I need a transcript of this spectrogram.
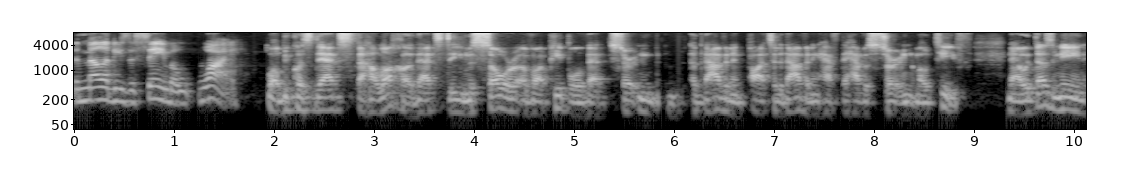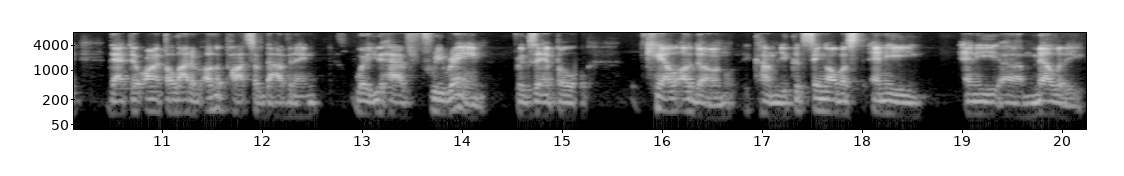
the melodies the same, but why? Well, because that's the halacha, that's the masorah of our people. That certain davening parts of the davening have to have a certain motif. Now, it doesn't mean that there aren't a lot of other parts of davening where you have free reign. For example, Kel Adon, come, you could sing almost any any uh, melody.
